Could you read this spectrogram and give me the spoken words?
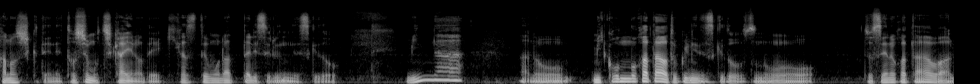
楽しくてね、年も近いので聞かせてもらったりするんですけど、みんな、あの、未婚の方は特にですけど、その、女性の方は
